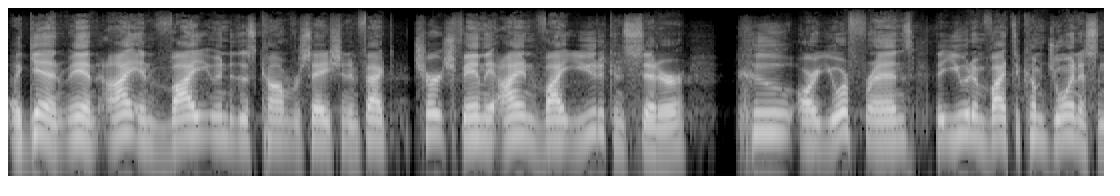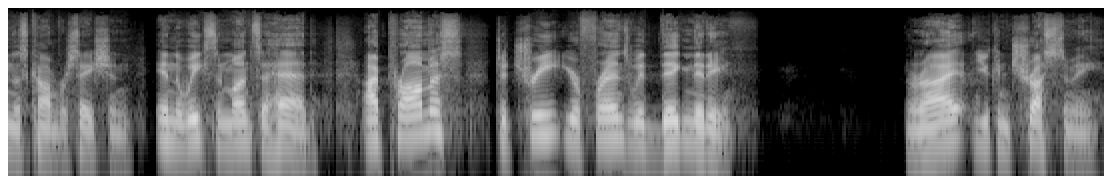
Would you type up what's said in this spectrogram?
again, man, I invite you into this conversation. In fact, church family, I invite you to consider who are your friends that you would invite to come join us in this conversation in the weeks and months ahead. I promise to treat your friends with dignity. All right? You can trust me.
